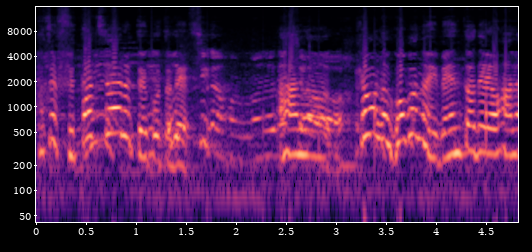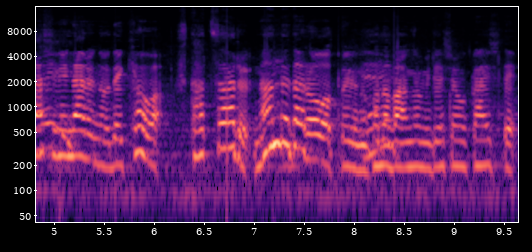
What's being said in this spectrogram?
こちら2つあるということで、あの今日の午後のイベントでお話になるので、はい、今日は2つある。なんでだろうというのをこの番組で紹介して、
